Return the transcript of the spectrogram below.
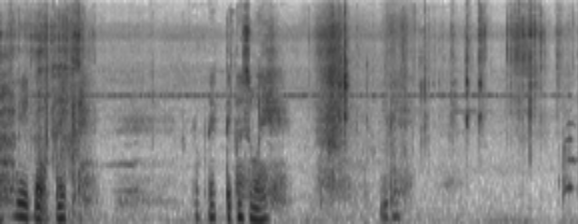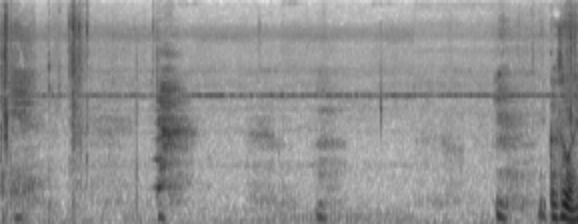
ะนี่ดอกเล็กดอกเล็กแต่ก็สวยนี่ดิโอเคจ้ะอืมนี่ก็สวย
